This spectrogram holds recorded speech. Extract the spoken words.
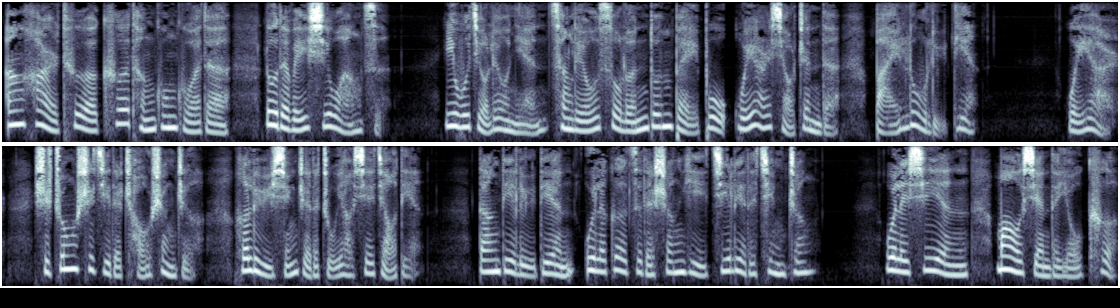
安哈尔特科滕公国的路德维希王子，一五九六年曾留宿伦敦北部维尔小镇的白鹿旅店。维尔是中世纪的朝圣者和旅行者的主要歇脚点。当地旅店为了各自的生意激烈的竞争，为了吸引冒险的游客，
